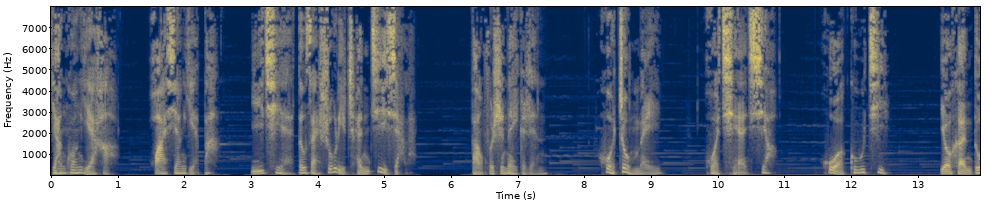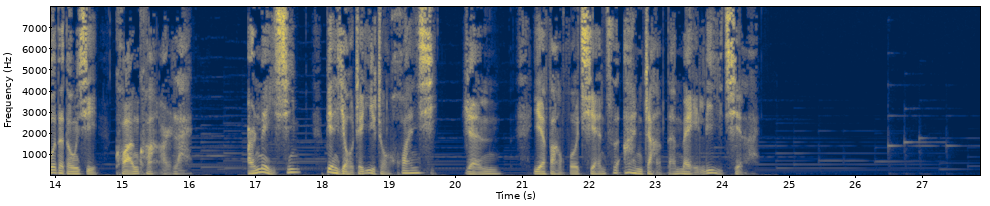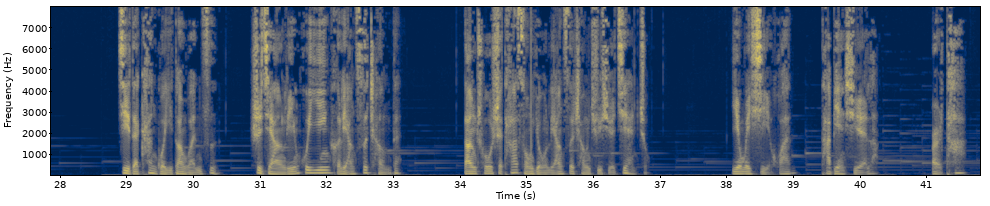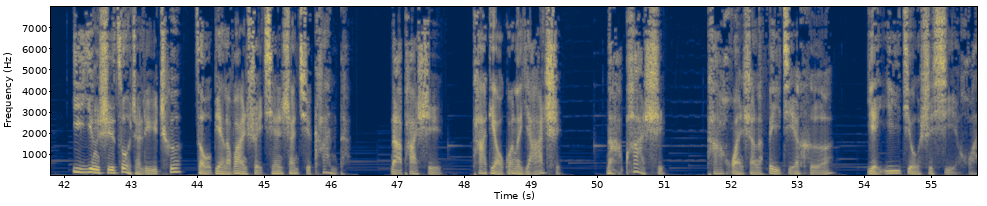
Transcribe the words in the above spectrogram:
阳光也好，花香也罢，一切都在书里沉寂下来，仿佛是那个人，或皱眉，或浅笑，或孤寂，有很多的东西款款而来，而内心便有着一种欢喜。人。也仿佛潜滋暗长的美丽起来。记得看过一段文字，是讲林徽因和梁思成的。当初是他怂恿梁思成去学建筑，因为喜欢，他便学了，而他亦硬是坐着驴车走遍了万水千山去看他，哪怕是他掉光了牙齿。哪怕是他患上了肺结核，也依旧是喜欢。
